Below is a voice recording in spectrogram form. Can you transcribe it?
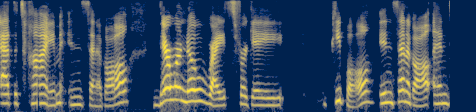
at the time in Senegal, there were no rights for gay people in Senegal, and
